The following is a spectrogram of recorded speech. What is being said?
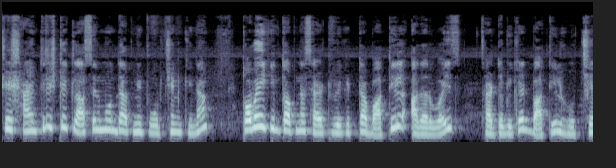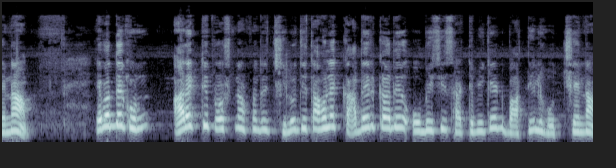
সেই সাঁত্রিশটি ক্লাসের মধ্যে আপনি পড়ছেন কিনা, তবেই কিন্তু আপনার সার্টিফিকেটটা বাতিল আদারওয়াইজ সার্টিফিকেট বাতিল হচ্ছে না। এবার দেখুন আরেকটি প্রশ্ন আপনাদের ছিল যে তাহলে কাদের কাদের ওবিসি সার্টিফিকেট বাতিল হচ্ছে না?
